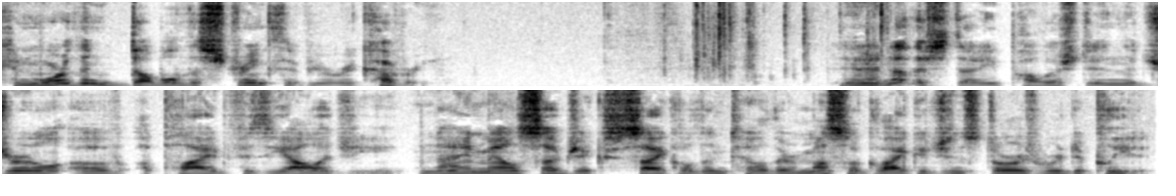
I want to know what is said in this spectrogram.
can more than double the strength of your recovery. In another study published in the Journal of Applied Physiology, nine male subjects cycled until their muscle glycogen stores were depleted.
